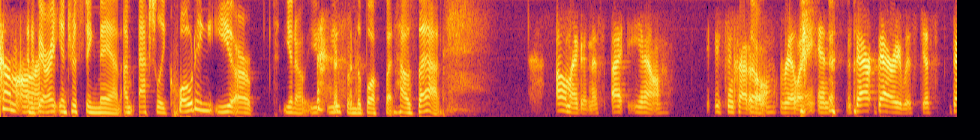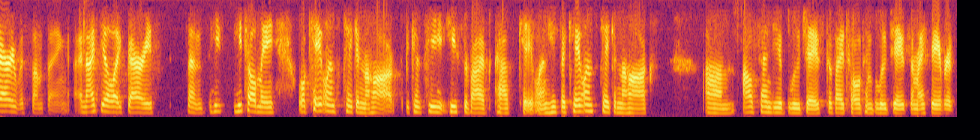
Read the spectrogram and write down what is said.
Come on. And a very interesting man. I'm actually quoting your, you know, you, you from the book, but how's that? Oh my goodness. I, you know, it's incredible, so. really. And Bar- Barry was just, Barry was something. And I feel like Barry sends, he, he told me, well, Caitlin's taken the Hawks because he, he survived past Caitlin. He said, Caitlin's taken the Hawks. Um, I'll send you Blue Jays because I told him Blue Jays are my favorite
